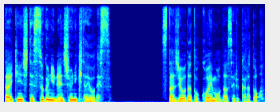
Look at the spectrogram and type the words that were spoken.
退勤してすぐに練習に来たようです。スタジオだと声も出せるからと。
